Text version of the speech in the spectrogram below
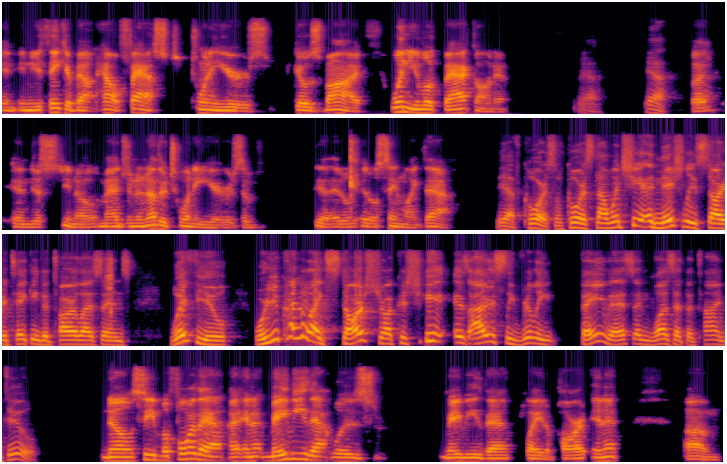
and, and you think about how fast twenty years goes by when you look back on it. Yeah. Yeah. But and just, you know, imagine another 20 years of yeah, it'll it'll seem like that. Yeah, of course. Of course. Now when she initially started taking guitar lessons with you, were you kind of like starstruck cuz she is obviously really famous and was at the time too? No, see before that and maybe that was maybe that played a part in it. Um,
